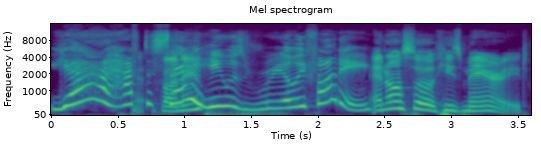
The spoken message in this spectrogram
Yeah, I have to say he was really funny. And also, he's married.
